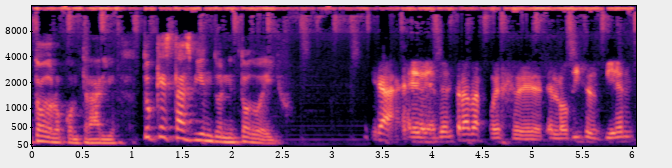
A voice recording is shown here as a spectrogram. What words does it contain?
todo lo contrario. ¿Tú qué estás viendo en todo ello? Mira, eh, de entrada, pues lo dices bien,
